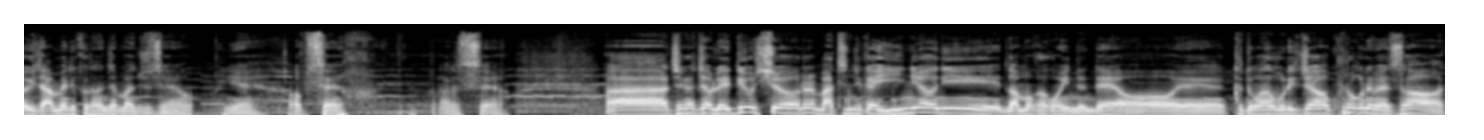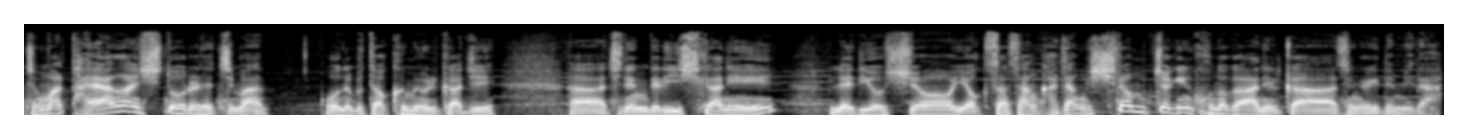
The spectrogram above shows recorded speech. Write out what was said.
여기 아메리카노 한 잔만 주세요. 예, 없어요? 알았어요. 아, 제가 저 라디오쇼를 맡은 지가 2년이 넘어가고 있는데요. 예, 그동안 우리 저 프로그램에서 정말 다양한 시도를 했지만 오늘부터 금요일까지 아, 진행될 이 시간이 라디오쇼 역사상 가장 실험적인 코너가 아닐까 생각이 됩니다.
